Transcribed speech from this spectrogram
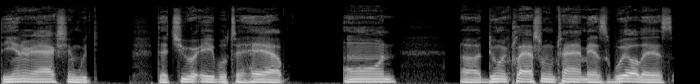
the interaction with that you are able to have on uh, during classroom time as well as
